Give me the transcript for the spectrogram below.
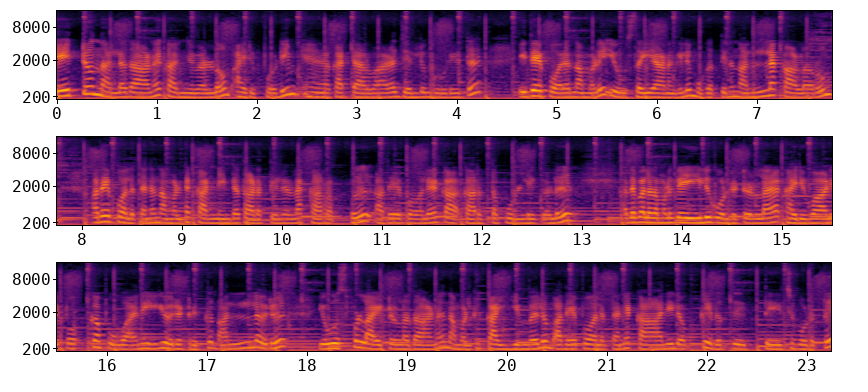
ഏറ്റവും നല്ലതാണ് കഞ്ഞിവെള്ളവും അരിപ്പൊടിയും കറ്റാർവാഴ ജെല്ലും കൂടിയിട്ട് ഇതേപോലെ നമ്മൾ യൂസ് ചെയ്യുകയാണെങ്കിൽ മുഖത്തിന് നല്ല കളറും അതേപോലെ തന്നെ നമ്മളുടെ കണ്ണിന്റെ തടത്തിലുള്ള കറുപ്പ് അതേപോലെ കറുത്ത പുള്ളികൾ അതേപോലെ നമ്മൾ വെയിൽ കൊണ്ടിട്ടുള്ള കരിവാളിപ്പൊക്കെ പോവാൻ ഈ ഒരു ട്രിക്ക് നല്ലൊരു യൂസ്ഫുൾ ആയിട്ടുള്ളതാണ് നമ്മൾക്ക് കയ്യുമ്മലും അതേപോലെ തന്നെ കാലിലൊക്കെ ഇത് തേച്ച് കൊടുത്ത്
